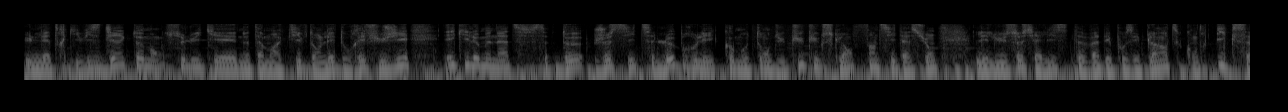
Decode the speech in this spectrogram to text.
Une lettre qui vise directement celui qui est notamment actif dans l'aide aux réfugiés et qui le menace de, je cite, le brûler comme au temps du Ku Klux Klan. Fin de citation. L'élu socialiste va déposer plainte contre X.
